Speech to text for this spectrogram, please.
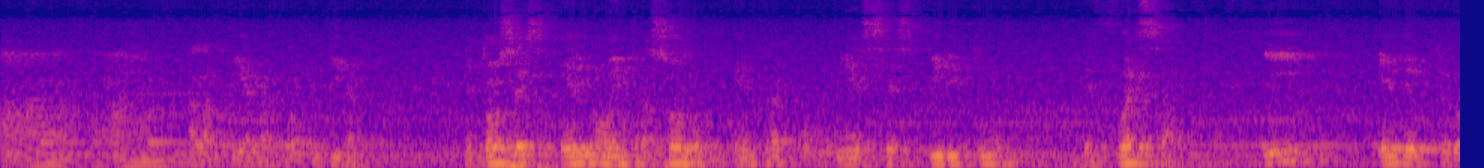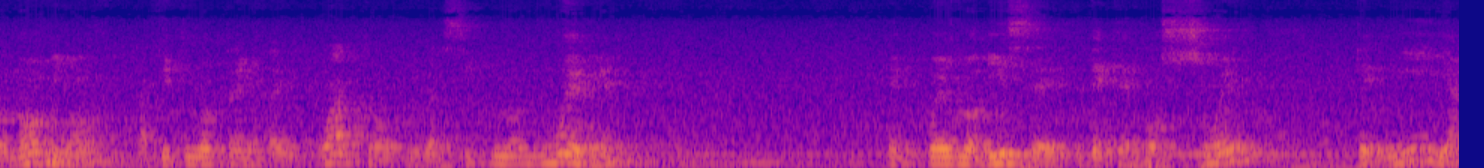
a, a la tierra prometida. Entonces él no entra solo, entra con ese espíritu de fuerza. Y en Deuteronomio capítulo 34 y versículo 9, el pueblo dice de que Josué tenía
